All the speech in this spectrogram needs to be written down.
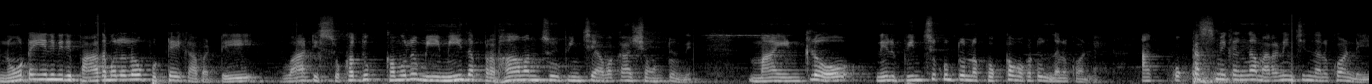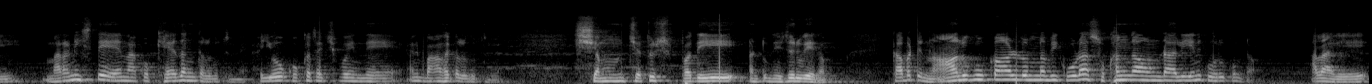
నూట ఎనిమిది పాదములలో పుట్టాయి కాబట్టి వాటి సుఖదుఖములు మీ మీద ప్రభావం చూపించే అవకాశం ఉంటుంది. మా ఇంట్లో నేను పెంచుకుంటున్న కుక్క ఒకటి ఉందనుకోండి. ఆ కుక్కస్మికంగా మరణించింది అనుకోండి మరణిస్తే నాకు ఖేదం కలుగుతుంది. అయ్యో కుక్క చచ్చిపోయిందే అని బాధ కలుగుతుంది. శం చతుష్పదే అంటుంది యజుర్వేదం. కాబట్టి నాలుగు కాళ్ళున్నవి కూడా సుఖంగా ఉండాలి అని కోరుకుంటాం. అలాగే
